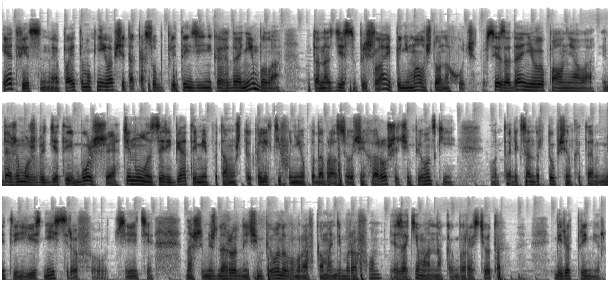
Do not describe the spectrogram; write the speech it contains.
и ответственная, поэтому к ней вообще так особо претензий никогда не было. Вот она с детства пришла и понимала, что она хочет. Все задания выполняла. И даже, может быть, где-то и больше. Тянулась за ребятами, потому что коллектив у нее подобрался очень хороший, чемпионский. Вот Александр Тупченко, там Дмитрий есть Нестеров, вот все эти наши международные чемпионы в, в команде «Марафон». И за кем она как бы растет берет пример.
